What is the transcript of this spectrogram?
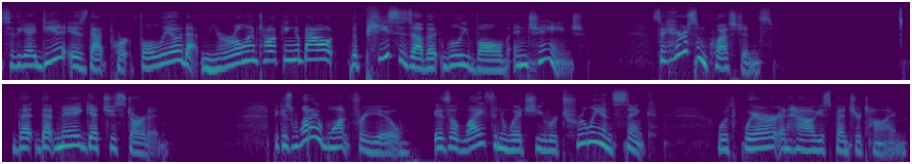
So the idea is that portfolio, that mural I'm talking about, the pieces of it will evolve and change. So here are some questions that, that may get you started. Because what I want for you is a life in which you are truly in sync with where and how you spent your time.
